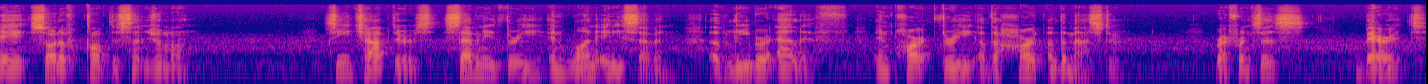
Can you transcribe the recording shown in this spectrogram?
a sort of Comte de Saint-Germain. See chapters 73 and 187 of Liber Aleph in Part 3 of The Heart of the Master. References Barrett,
